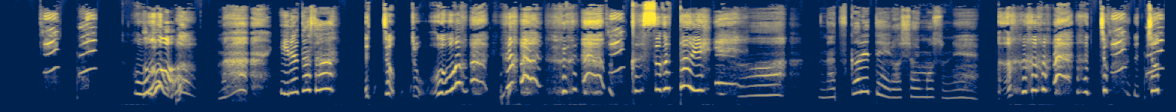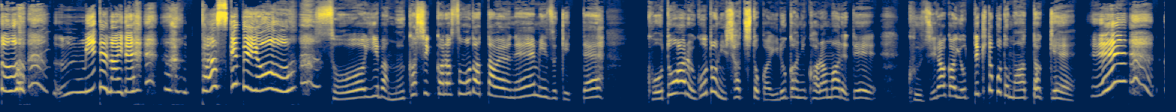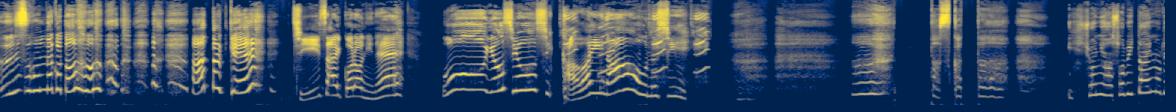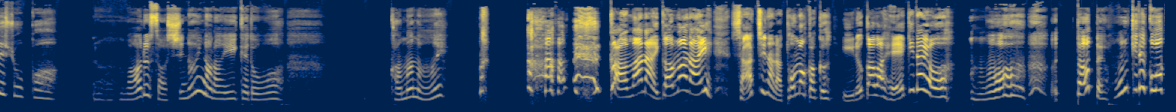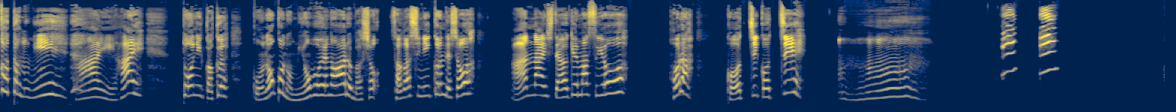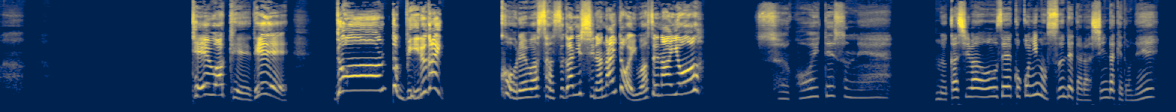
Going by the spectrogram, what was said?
まあ、イルカさん。え、ちょ、うわ くすぐったい。うわ懐かれていらっしゃいますね。ちょ、ちょっと、見てないで、助けてよそういえば昔っからそうだったわよね、水木って。ことあるごとにシャチとかイルカに絡まれて、クジラが寄ってきたこともあったっけえー、そんなこと あったっけ？小さい頃にね。おー、よしよし、かわいいなお主。助かった。一緒に遊びたいのでしょうか？悪さしないならいいけど、噛まない？噛まない噛まないシャチならともかく、イルカは平気だよ。もう、だって本気で怖かったのに。はいはい。とにかく、この子の見覚えのある場所、探しに行くんでしょ案内してあげますよ。ほら、こっちこっち。うーん。てわけで、ドーンとビル街これはさすがに知らないとは言わせないよ。すごいですね。昔は大勢ここにも住んでたらしいんだけどね。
